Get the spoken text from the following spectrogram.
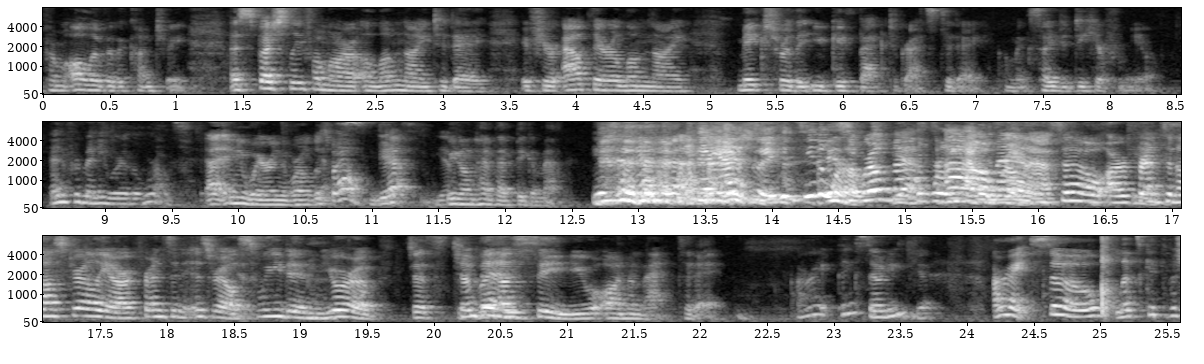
from all over the country, especially from our alumni today. If you're out there, alumni, make sure that you give back to Gratz today. I'm excited to hear from you. And from anywhere in the world. Uh, anywhere in the world as Yes, well. Yeah, yep. we don't have that big a map. Actually, you can see the Is world. the world map? Yes. The world map. a Oh world man! So our friends in Australia, our friends in Israel, Yes. Sweden, Europe, just Jump let in. us see you on the map today. All right, thanks, Dodi. Yep. All right, so let's get the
